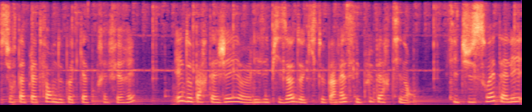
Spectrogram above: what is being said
sur ta plateforme de podcast préférée et de partager euh, les épisodes qui te paraissent les plus pertinents. Si tu souhaites aller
